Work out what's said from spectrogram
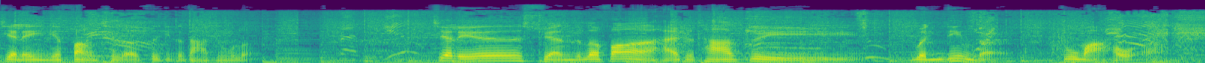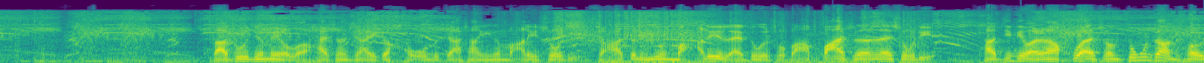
剑灵已经放弃了自己的大猪了。剑灵选择的方案还是他最稳定的猪马猴啊，大猪已经没有了，还剩下一个猴子加上一个玛丽手底。小阿这里用玛丽来对手把八神来手底，他今天晚上换上东丈之后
